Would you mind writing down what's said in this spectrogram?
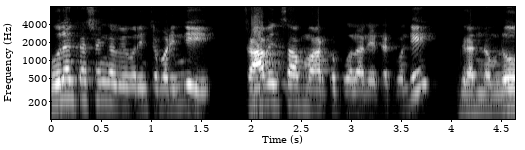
కూలంకషంగా వివరించబడింది. ట్రావెల్స్ ఆఫ్ మార్కోపోలో అనేటటువంటి గ్రంథంలో.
